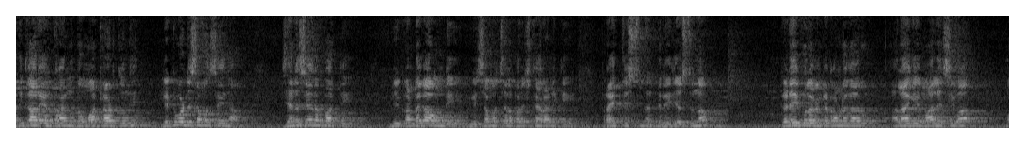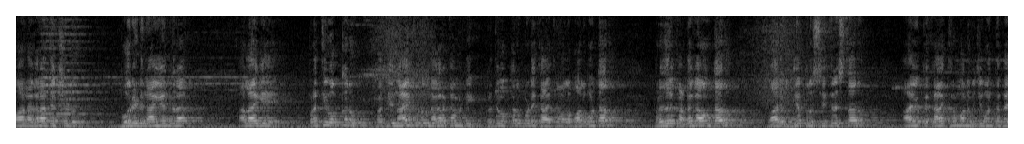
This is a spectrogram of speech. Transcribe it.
అధికార యంత్రాంగంతో మాట్లాడుతుంది. ఎటువంటి సమస్య అయినా జనసేన పార్టీ మీకు అండగా ఉండి మీ సమస్యల పరిష్కారానికి ప్రయత్నిస్తుందని తెలియజేస్తున్నాం. గడేకుల వెంకటరమణ గారు అలాగే మాలే శివ మా నగరాధ్యక్షుడు బోరెడ్డి నాగేంద్ర అలాగే ప్రతి ఒక్కరూ ప్రతి నాయకుడు నగర కమిటీ ప్రతి ఒక్కరు కూడా కార్యక్రమంలో పాల్గొంటారు. ప్రజలకు అండగా ఉంటారు. వారి విజ్ఞప్తులు స్వీకరిస్తారు. ఆ యొక్క కార్యక్రమాన్ని విజయవంతంగా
